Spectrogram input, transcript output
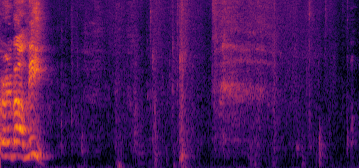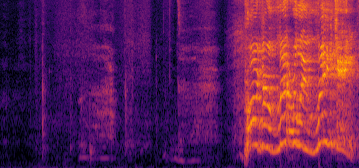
Worried about me. Bro, you're literally leaking!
